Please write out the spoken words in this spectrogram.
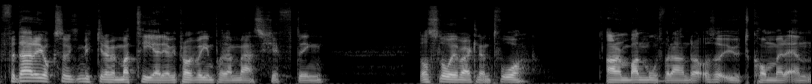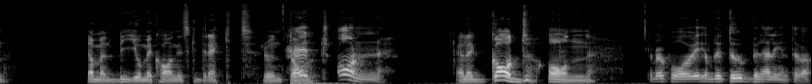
För där är ju också mycket det med materia, vi pratade in på här mass shifting. De slår ju verkligen två armband mot varandra och så ut kommer en, ja men biomekanisk dräkt runt dem. Head on! Eller God on. Det beror på om det är dubben eller inte va?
